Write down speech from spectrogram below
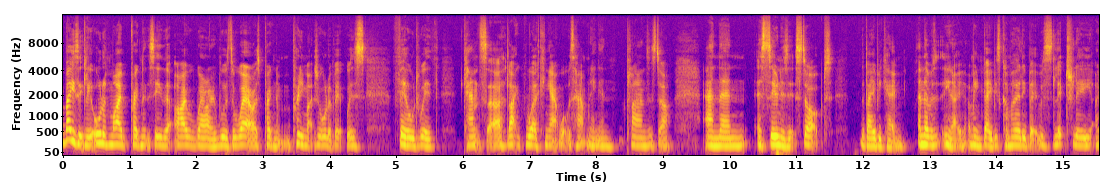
basically all of my pregnancy that i where i was aware i was pregnant pretty much all of it was filled with cancer like working out what was happening and plans and stuff. And then as soon as it stopped the baby came and there was you know i mean babies come early but it was literally i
